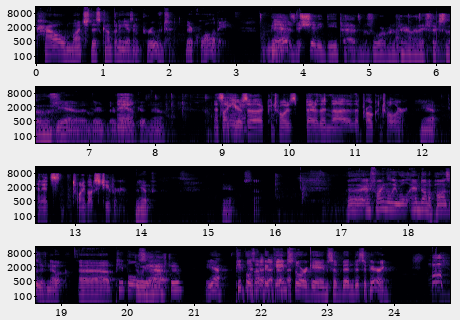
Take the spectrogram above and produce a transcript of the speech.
how much this company has improved their quality. I mean, Yeah, they had some th- shitty D pads before, but apparently they fixed those. yeah, they're they're Yeah. really good now. And it's like here's a controller that's better than the the Pro controller, Yeah. and it's twenty bucks cheaper. Yep. Yeah. So. Uh, and finally, we'll end on a positive note. Uh, people's Do we uh, have to? yeah, people's Epic Game Store games have been disappearing.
